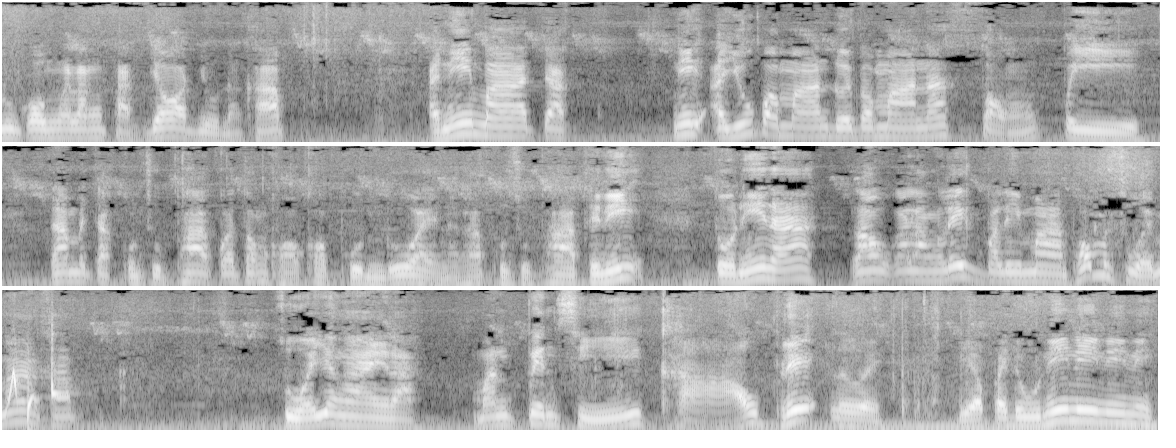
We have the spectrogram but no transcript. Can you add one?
ลุงกรมกำลังตัดยอดอยู่นะครับ อันนี้มาจากนี่อายุประมาณโดยประมาณนะสองปีได้มาจากคุณสุภาพก็ต้องขอขอบคุณด้วยนะครับ คุณสุภาพทีนี้ตัวนี้นะ เรากำลังเร่งปริมาณ เพราะมันสวยมากครับ สวยยังไงล่ะ มันเป็นสีขาวเพละเลย เดี๋ยวไปดูนี่นี่นี่นี่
